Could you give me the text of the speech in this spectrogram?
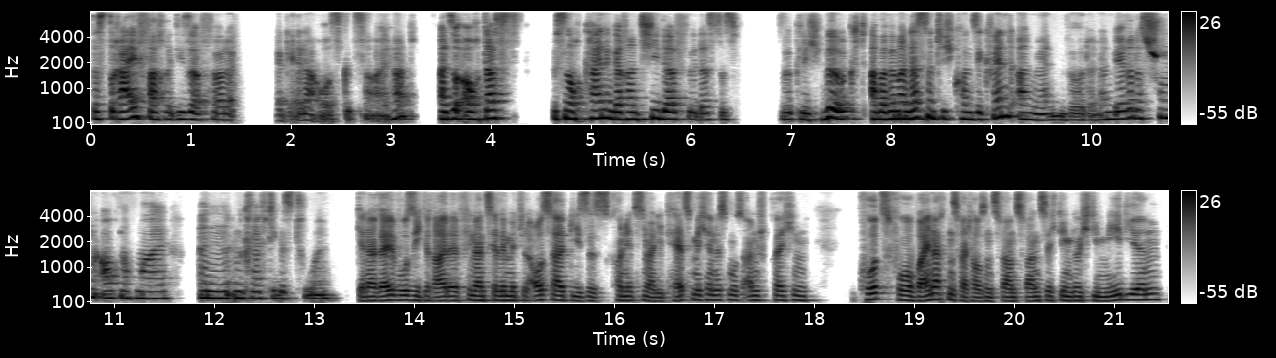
das Dreifache dieser Fördergelder ausgezahlt hat. Also auch das ist noch keine Garantie dafür, dass das wirklich wirkt. Aber wenn man das natürlich konsequent anwenden würde, dann wäre das schon auch nochmal ein, ein kräftiges Tool. Generell, wo Sie gerade finanzielle Mittel außerhalb dieses Konditionalitätsmechanismus ansprechen, kurz vor Weihnachten 2022 ging durch die Medien,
